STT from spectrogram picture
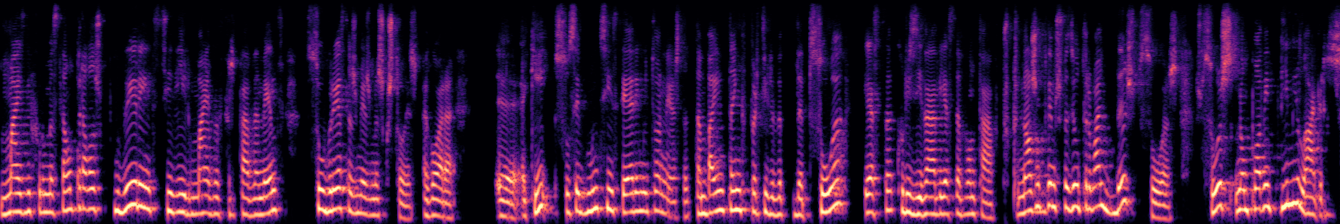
mais informação para elas poderem decidir mais acertadamente sobre essas mesmas questões. Agora, Uh, aqui sou sempre muito sincera e muito honesta. Também tem que partir da, da, pessoa essa curiosidade e essa vontade, porque nós não podemos fazer o trabalho das pessoas. As pessoas não podem pedir milagres.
